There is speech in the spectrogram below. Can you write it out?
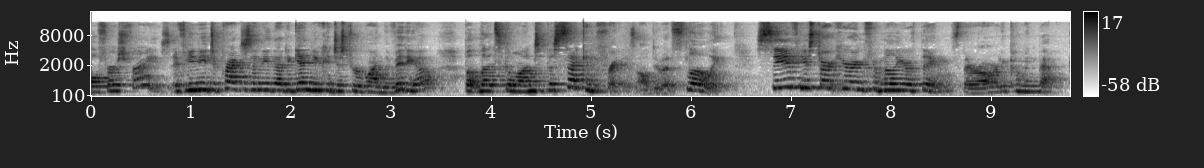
Whole first phrase. If you need to practice any of that again, you can just rewind the video. But let's go on to the second phrase. I'll do it slowly. See if you start hearing familiar things. They're already coming back.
